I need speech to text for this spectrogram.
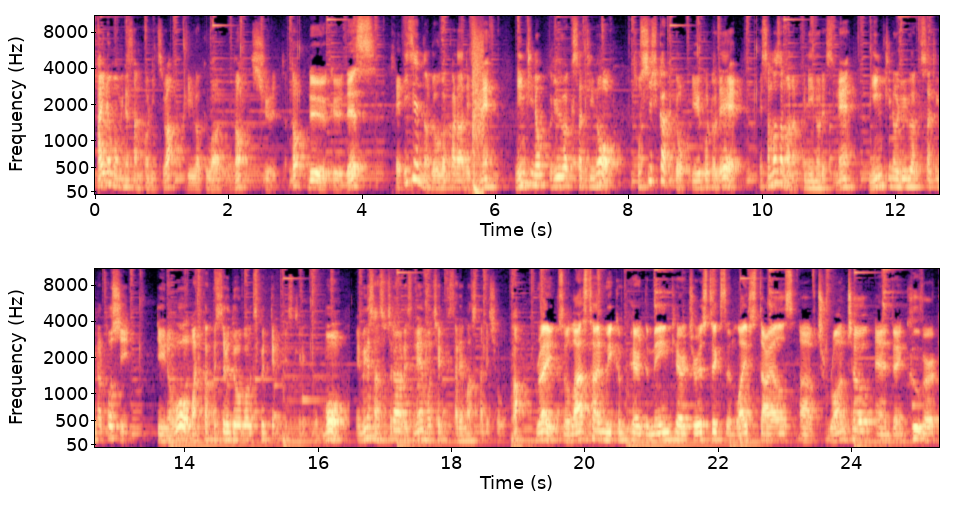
はいどうも皆さんこんにちは留学ワールドのシュートとルークです。え以前の動画からですね人気の留学先の都市比較ということでさまざまな国のですね人気の留学先の都市っていうのを、まあ、比較する動画を作ってるんですけれどもえ皆さんそちらはですねもうチェックされましたでしょうか Right, so last time we compared the main characteristics and lifestyles of Toronto and Vancouver,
